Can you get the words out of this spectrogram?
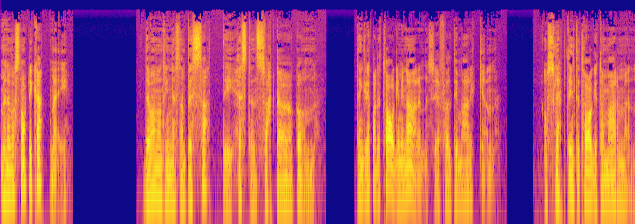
Men den var snart ikapp mig. Det var någonting nästan besatt i hästens svarta ögon. Den greppade tag i min arm så jag föll till marken och släppte inte taget om armen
